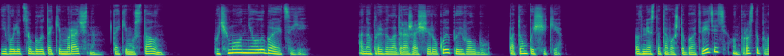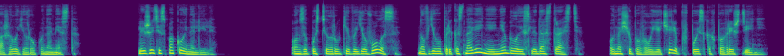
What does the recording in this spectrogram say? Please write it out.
Его лицо было таким мрачным, таким усталым. Почему он не улыбается ей? Она провела дрожащей рукой по его лбу, потом по щеке. Вместо того, чтобы ответить, он просто положил ее руку на место. «Лежите спокойно, Лили». Он запустил руки в ее волосы, но в его прикосновении не было и следа страсти. Он ощупывал ее череп в поисках повреждений.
